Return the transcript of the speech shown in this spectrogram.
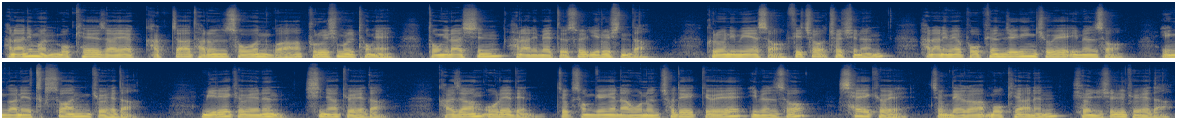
하나님은 목회자의 각자 다른 소원과 부르심을 통해 동일하신 하나님의 뜻을 이루신다. 그런 의미에서 피처 처치는 하나님의 보편적인 교회이면서 인간의 특수한 교회다. 미래 교회는 신약 교회다. 가장 오래된 즉 성경에 나오는 초대 교회이면서 새 교회 즉 내가 목회하는 현실 교회다.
